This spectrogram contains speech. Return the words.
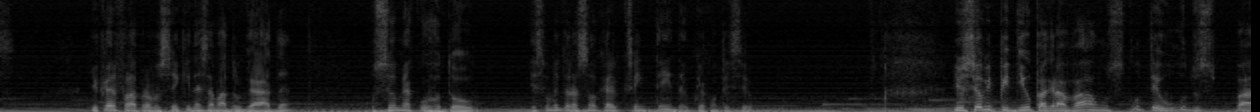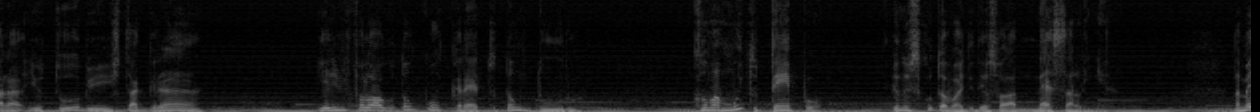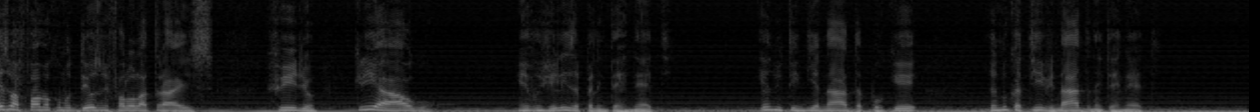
eu quero falar para você que nessa madrugada o Senhor me acordou. Esse momento de oração eu quero que você entenda o que aconteceu. E o Senhor me pediu para gravar uns conteúdos para YouTube, Instagram. E ele me falou algo tão concreto, tão duro, como há muito tempo eu não escuto a voz de Deus falar nessa linha. Da mesma forma como Deus me falou lá atrás, filho, cria algo evangeliza pela internet. Eu não entendia nada porque eu nunca tive nada na internet.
